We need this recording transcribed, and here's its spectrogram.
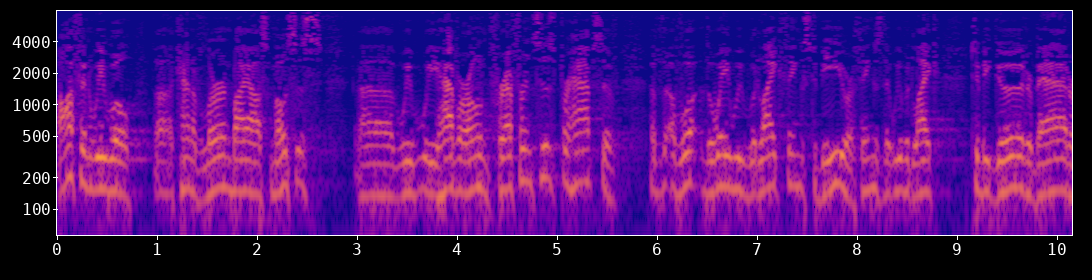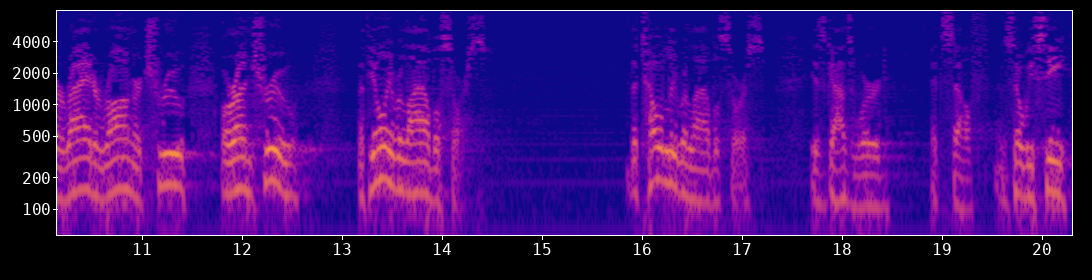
Often we will uh, kind of learn by osmosis. Uh, we, we have our own preferences, perhaps, of, of, of what, the way we would like things to be or things that we would like to be good or bad or right or wrong or true or untrue. But the only reliable source, the totally reliable source, is God's Word itself. And so we see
